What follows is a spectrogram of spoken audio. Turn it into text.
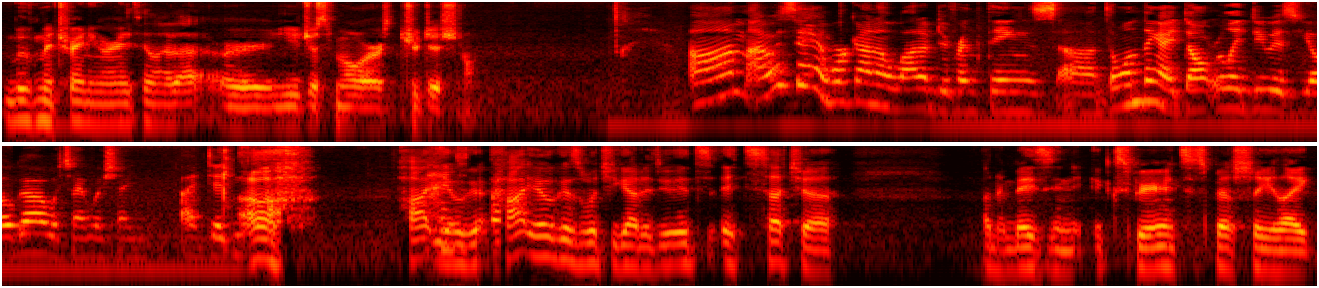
movement training or anything like that, or are you just more traditional? Um, I would say I work on a lot of different things. Uh, the one thing I don't really do is yoga, which I wish I, I did more. Ugh, hot yoga. Hot yoga is what you got to do. It's it's such a an amazing experience, especially like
